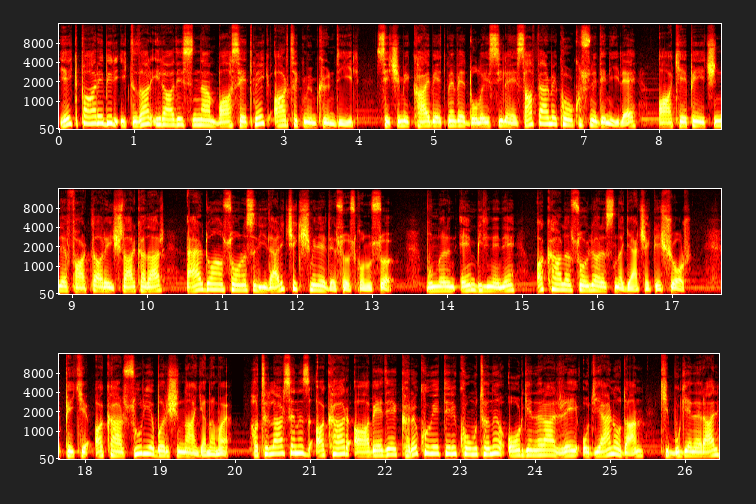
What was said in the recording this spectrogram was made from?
Yekpare bir iktidar iradesinden bahsetmek artık mümkün değil. Seçimi kaybetme ve dolayısıyla hesap verme korkusu nedeniyle AKP içinde farklı arayışlar kadar Erdoğan sonrası liderlik çekişmeleri de söz konusu. Bunların en bilineni Akar'la Soylu arasında gerçekleşiyor. Peki Akar Suriye barışından yana mı? Hatırlarsanız Akar ABD Kara Kuvvetleri Komutanı Orgeneral Ray Odierno'dan ki bu general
